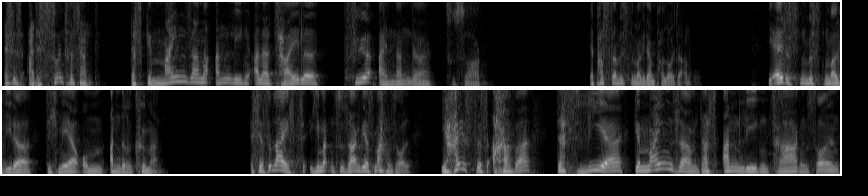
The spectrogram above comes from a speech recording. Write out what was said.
Das ist, ah, das ist so interessant. Das gemeinsame Anliegen aller Teile, füreinander zu sorgen. Der Pastor müsste mal wieder ein paar Leute anrufen. Die Ältesten müssten mal wieder sich mehr um andere kümmern. Ist ja so leicht, jemandem zu sagen, wie er es machen soll. Hier heißt es aber, dass wir gemeinsam das Anliegen tragen sollen,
